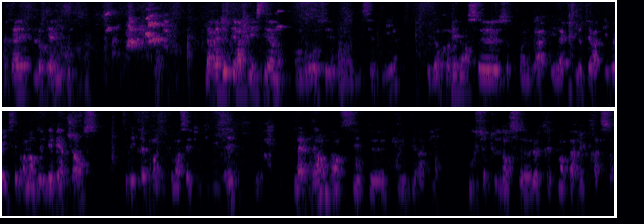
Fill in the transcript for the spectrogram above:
très localisées. La radiothérapie externe, en gros, c'est 17 000. Et donc, on est dans ce, point-là. Et la cryothérapie, vous voyez, c'est vraiment de l'émergence. C'est des traitements qui commencent à être utilisés là-dedans, dans cette euh, cryothérapie, ou surtout dans le traitement par ultrason,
